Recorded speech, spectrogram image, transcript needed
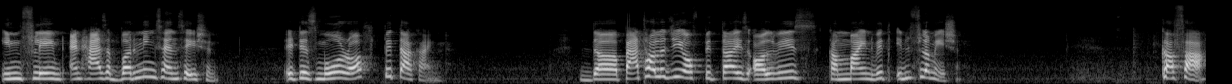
inflamed, and has a burning sensation, it is more of Pitta kind. The pathology of Pitta is always combined with inflammation. Kapha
